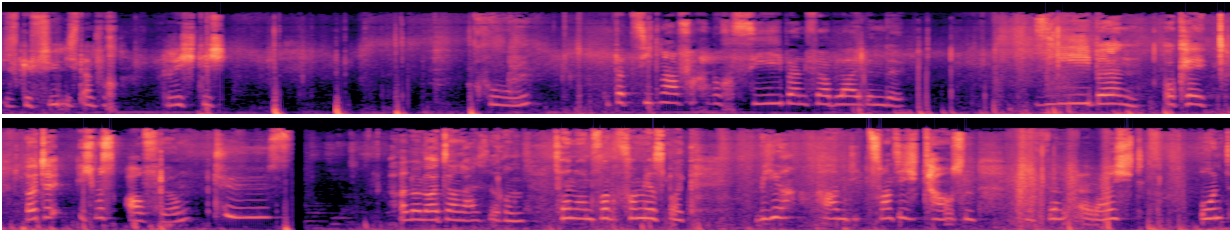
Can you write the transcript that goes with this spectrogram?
Dieses Gefühl ist einfach richtig cool. Und da zieht man einfach noch sieben verbleibende. Sieben. Okay. Leute, ich muss aufhören. Tschüss. Hallo Leute herzlich willkommen zu einer neuen Folge von mir, Spike. Wir haben die 20.000 erreicht und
